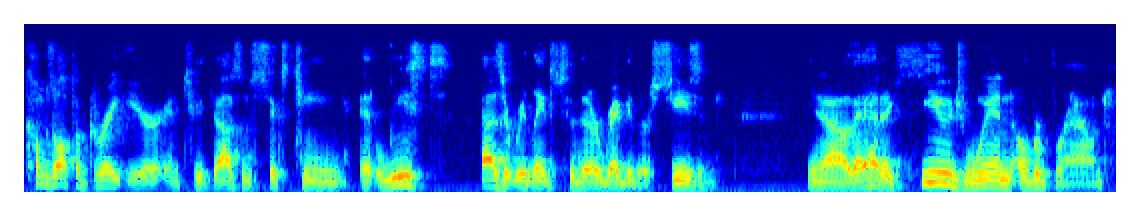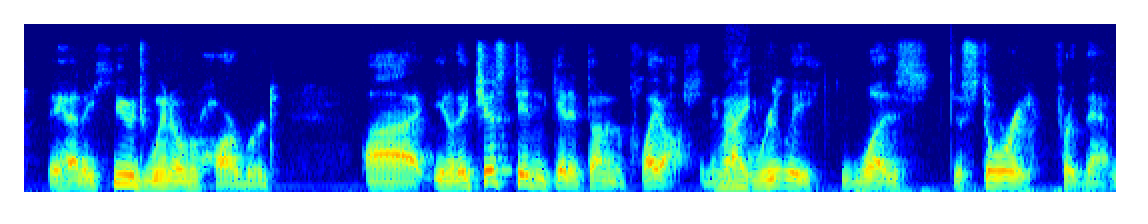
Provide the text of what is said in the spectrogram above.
comes off a great year in 2016, at least as it relates to their regular season. You know, they had a huge win over Brown. They had a huge win over Harvard. Uh, you know, they just didn't get it done in the playoffs. I mean, right. that really was the story for them.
